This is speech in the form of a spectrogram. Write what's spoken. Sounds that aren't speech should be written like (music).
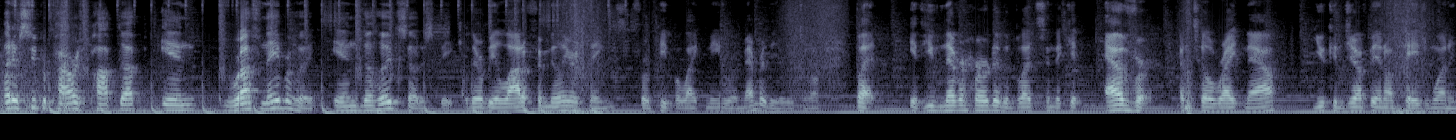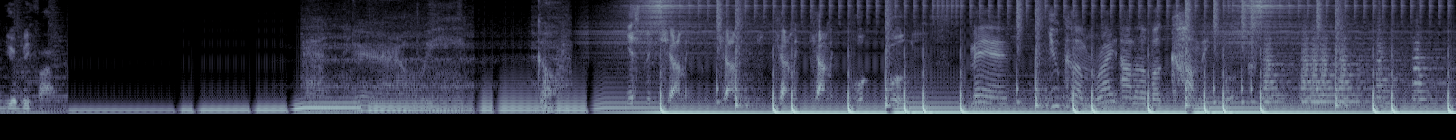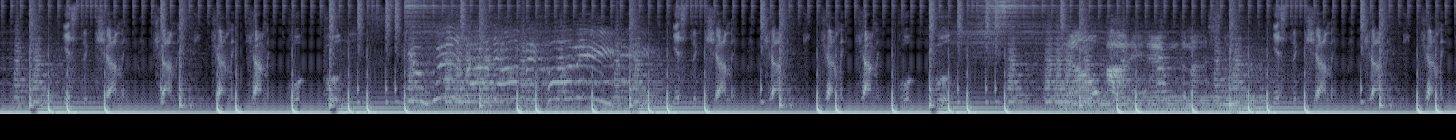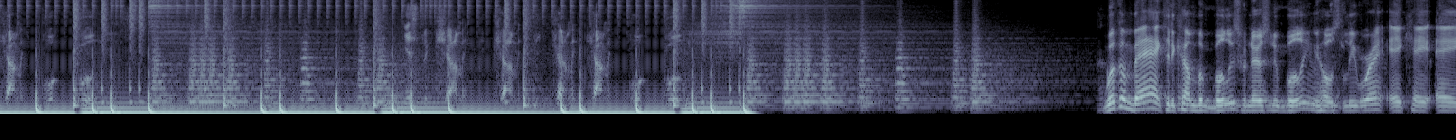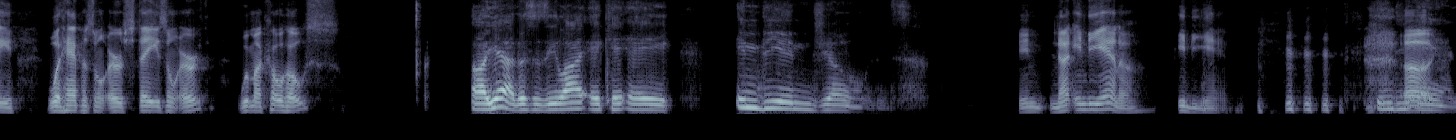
What if superpowers popped up in rough neighborhood, in the hood, so to speak? There'll be a lot of familiar things for people like me who remember the original. But if you've never heard of the Blood Syndicate ever until right now, you can jump in on page one and you'll be fine. And here we go. It's the comic, Welcome back to the Comic Book Bullies with Nurse New Bully. I'm your host Leroy, aka What Happens on Earth Stays on Earth, with my co-hosts. Uh, yeah, this is Eli, aka Indian Jones. In not Indiana, Indiana. Indian, (laughs) uh.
